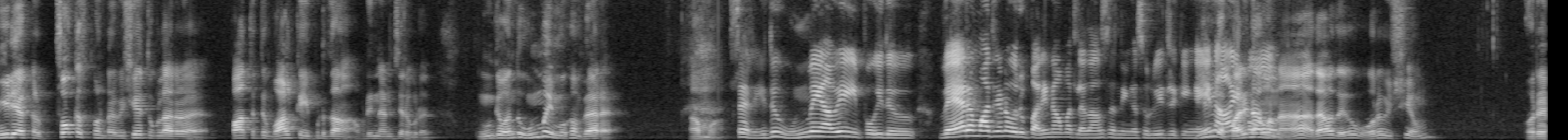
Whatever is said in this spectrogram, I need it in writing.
மீடியாக்கள் ஃபோக்கஸ் பண்ற விஷயத்துக்குள்ளார பார்த்துட்டு வாழ்க்கை இப்படிதான் அப்படின்னு நினைச்சிடக்கூடாது. இங்க வந்து உண்மை முகம் வேற. ஆமா. சார் இது உண்மையாவே இப்போ இது வேற மாதிரியான ஒரு பரிணாமத்துல தான் சார் நீங்க சொல்லிட்டு இருக்கீங்க. இந்த ஏன்னா பரிணாமம்னா அதாவது ஒரு விஷயம் ஒரு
